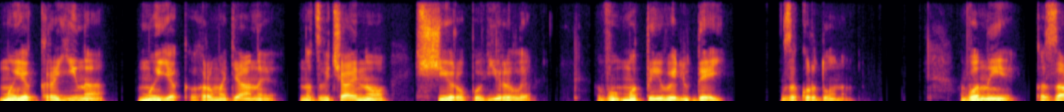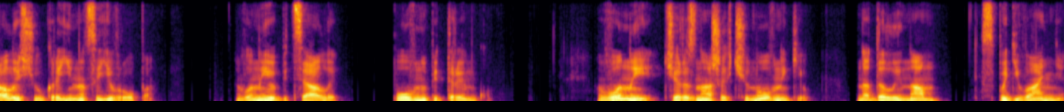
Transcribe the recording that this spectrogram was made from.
Ми, як країна, ми, як громадяни, надзвичайно щиро повірили в мотиви людей за кордоном. Вони казали, що Україна це Європа. Вони обіцяли повну підтримку. Вони через наших чиновників надали нам сподівання,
